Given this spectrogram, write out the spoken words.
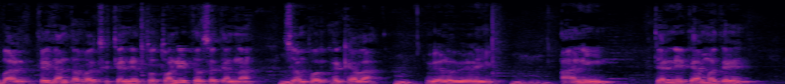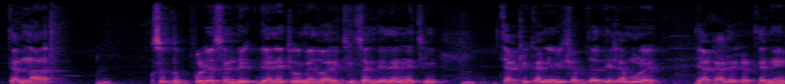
भारतीय जनता पक्षाच्या नेतृत्वाने तसं त्यांना संपर्क केला. वेळोवेळी. आणि त्यांनी त्यामध्ये त्यांना पुढे संधी देण्याची उमेदवारीची संधी देण्याची त्या ठिकाणी शब्द दिल्यामुळे त्या कार्यकर्त्यांनी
